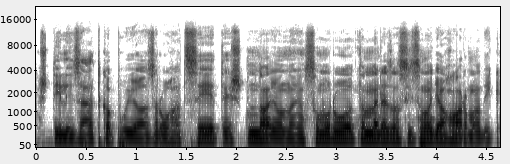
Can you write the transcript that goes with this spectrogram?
stilizált kapuja az rohadt szét, és nagyon-nagyon szomorú voltam, mert ez azt hiszem, hogy a harmadik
